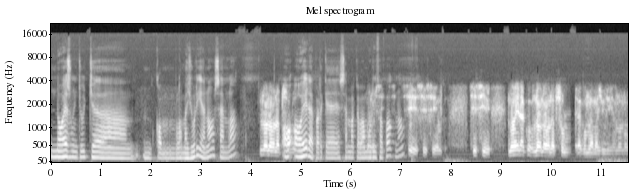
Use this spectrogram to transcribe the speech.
no és un jutge mm, com la majoria, no? Sembla? No, no, en O, absolut. o era, perquè sembla que va morir fa poc, no? Sí, sí, sí. Sí, sí. No era com, no, no, en absolut, era com la majoria, no, no.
